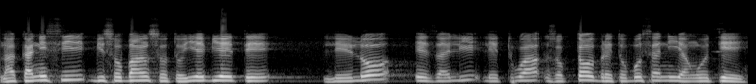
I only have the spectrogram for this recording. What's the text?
nakanisi biso banso toyebi ete lelo ezali le 3 octobre tobosani yango te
